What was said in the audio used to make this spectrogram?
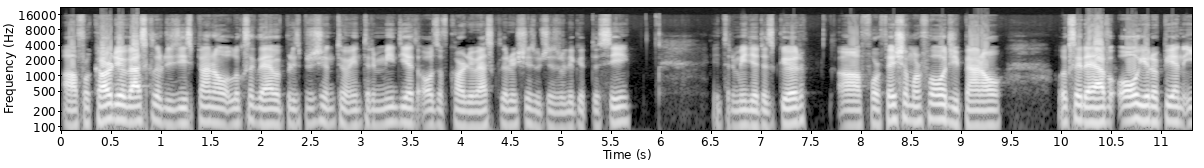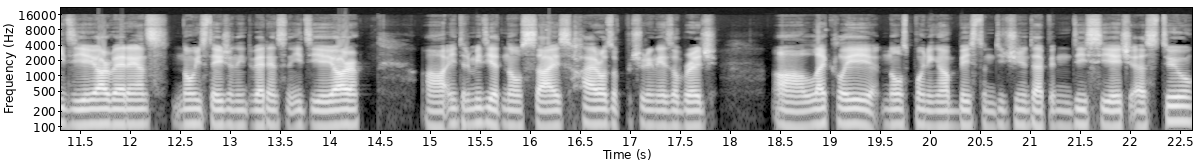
Uh, for cardiovascular disease panel, looks like they have a predisposition to intermediate odds of cardiovascular issues, which is really good to see. Intermediate is good. Uh, for facial morphology panel, looks like they have all European EDAR variants, no East Asian variants in EDAR. Uh, intermediate nose size, high odds of protruding nasal bridge, uh, likely nose pointing up based on the genotype in DCHS2,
